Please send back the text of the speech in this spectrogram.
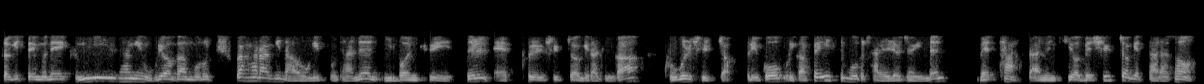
그렇기 때문에 금리 인상의 우려감으로 추가 하락이 나오기보다는 이번 주에 있을 애플 실적이라든가 구글 실적 그리고 우리가 페이스북으로 잘 알려져 있는 메타라는 기업의 실적에 따라서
